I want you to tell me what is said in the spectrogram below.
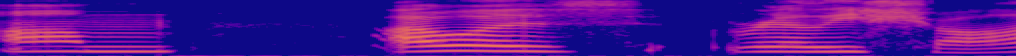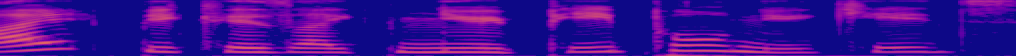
um, I was really shy because like new people, new kids,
